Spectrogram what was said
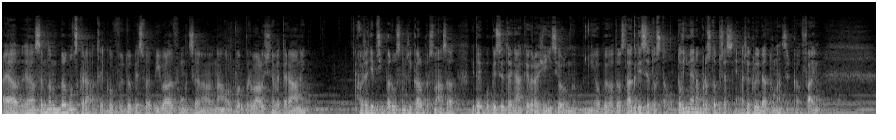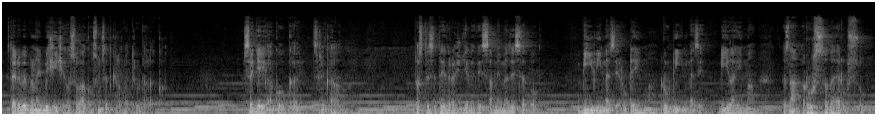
A já, já jsem tam byl moc krát, jako v době své bývalé funkce na, na odbor pro válečné veterány. A v řadě případů jsem říkal, prosím vás, a vy tady popisujete nějaké vraždění civilního obyvatelstva, kdy se to stalo. To víme naprosto přesně. A řekli datum, a jsem říkal, fajn. V té době byl nejbližší Čechoslovák 800 km daleko. Sedějí a koukají. Jsem říkal, to jste si tady vraždili vy sami mezi sebou. Bílý mezi rudýma, rudý mezi bílejma, zná rusové Rusům.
